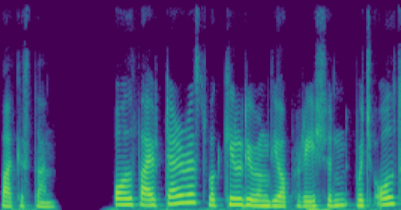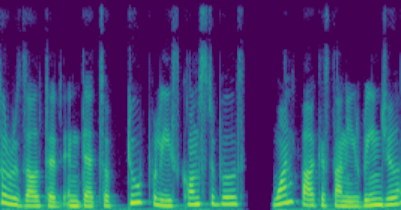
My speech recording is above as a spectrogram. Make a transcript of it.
Pakistan. All five terrorists were killed during the operation, which also resulted in deaths of two police constables one Pakistani ranger,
